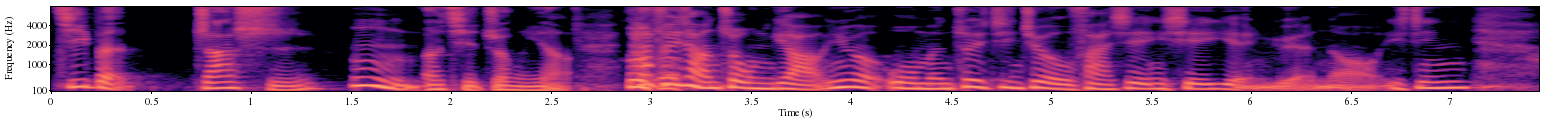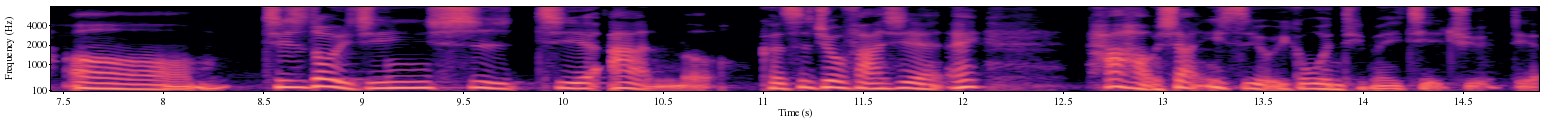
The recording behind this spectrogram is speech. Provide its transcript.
基本、扎实，嗯，而且重要。它非常重要，因为我们最近就有发现一些演员哦，已经嗯，其实都已经是接案了，可是就发现，哎，他好像一直有一个问题没解决掉，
